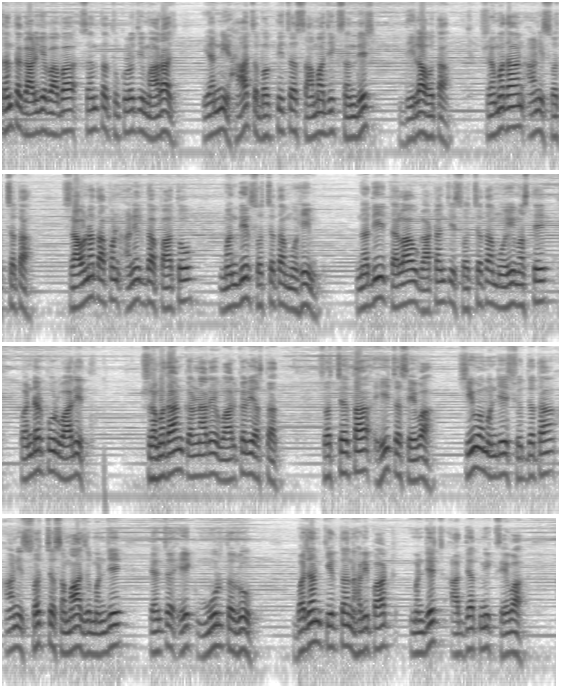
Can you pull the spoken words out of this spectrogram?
संत गाडगेबाबा संत तुकडोजी महाराज यांनी हाच भक्तीचा सामाजिक संदेश दिला होता. श्रमदान आणि स्वच्छता. श्रावणात आपण अनेकदा पाहतो मंदिर स्वच्छता मोहीम. नदी तलाव घाटांची स्वच्छता मोहीम असते. पंढरपूर वारीत श्रमदान करणारे वारकरी असतात. स्वच्छता हीच सेवा. शिव म्हणजे शुद्धता आणि स्वच्छ समाज म्हणजे त्यांचं एक मूर्त रूप. भजन कीर्तन हरिपाठ म्हणजेच आध्यात्मिक सेवा.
